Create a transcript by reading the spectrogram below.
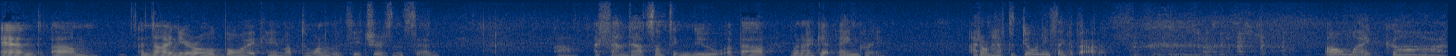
And um, a nine year old boy came up to one of the teachers and said, um, I found out something new about when I get angry. I don't have to do anything about it. oh my God.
